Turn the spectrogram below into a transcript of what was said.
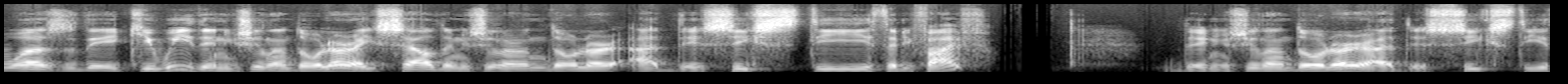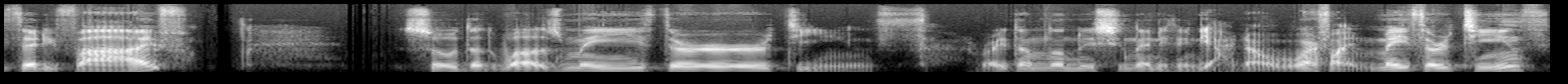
was the kiwi the new zealand dollar. I sell the new zealand dollar at the 60.35 the new zealand dollar at the 60.35 so that was May 13th, right? I'm not missing anything. Yeah, no, we're fine. May 13th,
